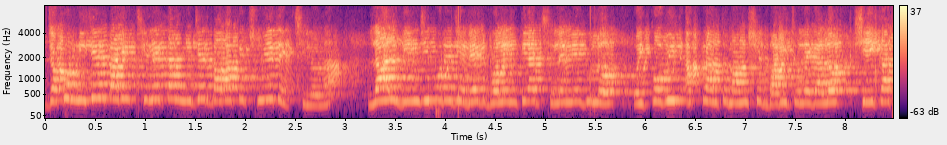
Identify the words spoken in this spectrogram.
যখন নিজের বাড়ির ছেলে তার নিজের বাবাকে ছুঁয়ে দেখছিল না, লাল গেঞ্জি পরে যে রেড ভলেন্টিয়ার ছেলে মেয়েগুলো ওই কোভিড আক্রান্ত মানুষের বাড়ি চলে গেল, সেই কাজ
